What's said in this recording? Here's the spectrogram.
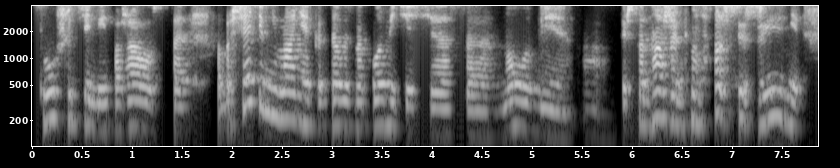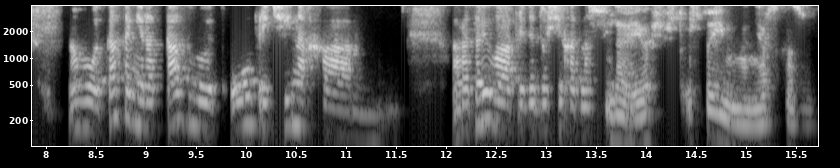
слушателей. Пожалуйста, обращайте внимание, когда вы знакомитесь э, с новыми а, персонажами вашей жизни, вот, как они рассказывают о причинах разрыва предыдущих отношений. Да, и вообще, что, что именно они рассказывают?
